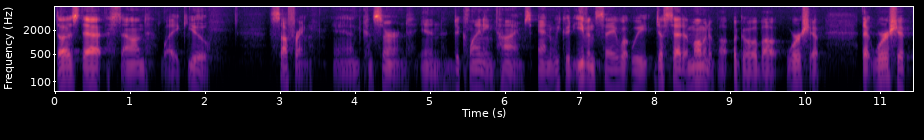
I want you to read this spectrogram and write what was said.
Does that sound like you? Suffering and concerned in declining times. And we could even say what we just said a moment ago about worship that worship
